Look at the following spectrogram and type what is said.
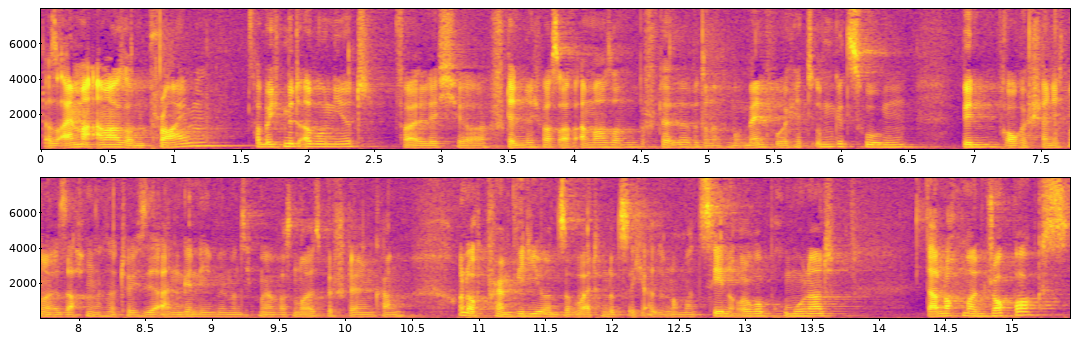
Das ist einmal Amazon Prime, habe ich mit abonniert, weil ich äh, ständig was auf Amazon bestelle, besonders im Moment, wo ich jetzt umgezogen bin bin, brauche ich ständig neue Sachen. Das ist natürlich sehr angenehm, wenn man sich mal was Neues bestellen kann. Und auch Prime Video und so weiter nutze ich also nochmal 10 Euro pro Monat. Dann nochmal Dropbox,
